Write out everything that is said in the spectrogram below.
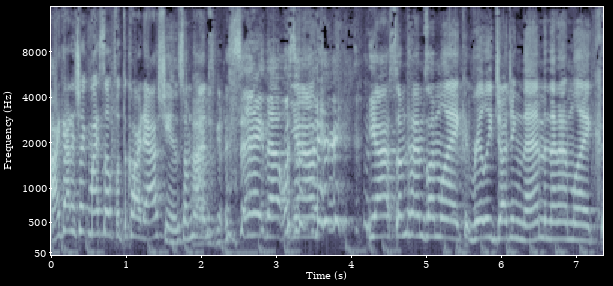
I gotta check myself with the Kardashians. Sometimes. I was gonna say that was Yeah. very yeah, sometimes I'm like really judging them, and then I'm like,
